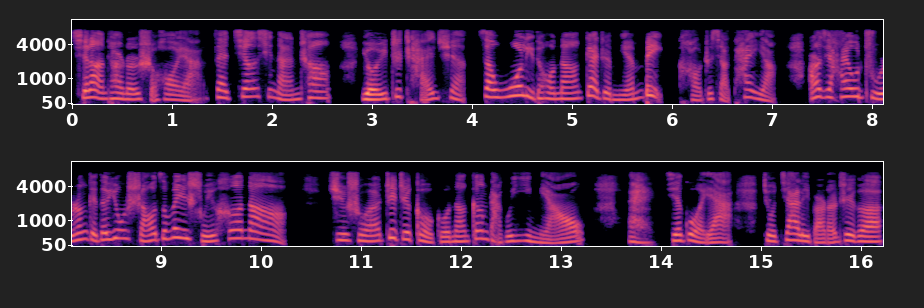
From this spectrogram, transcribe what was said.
前两天的时候呀，在江西南昌有一只柴犬在窝里头呢，盖着棉被，烤着小太阳，而且还有主人给它用勺子喂水喝呢。据说这只狗狗呢刚打过疫苗，哎，结果呀，就家里边的这个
